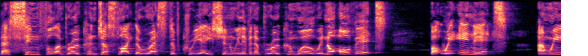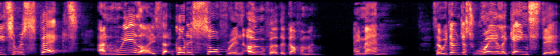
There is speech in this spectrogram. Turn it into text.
They're sinful and broken, just like the rest of creation. We live in a broken world. We're not of it, but we're in it, and we need to respect and realize that God is sovereign over the government. Amen? So we don't just rail against it,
